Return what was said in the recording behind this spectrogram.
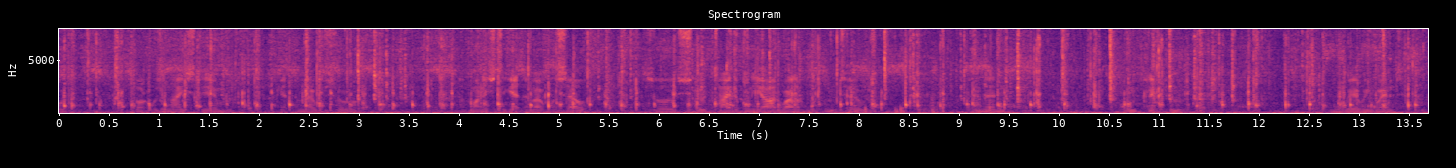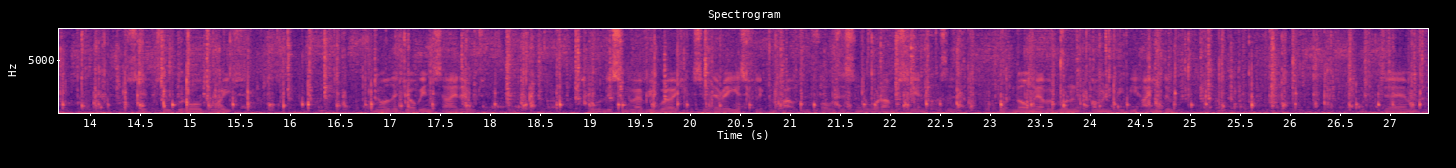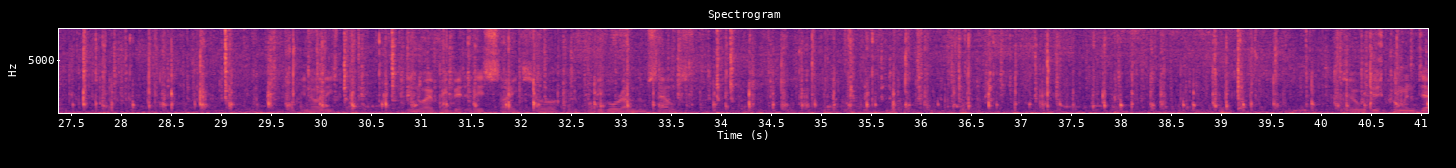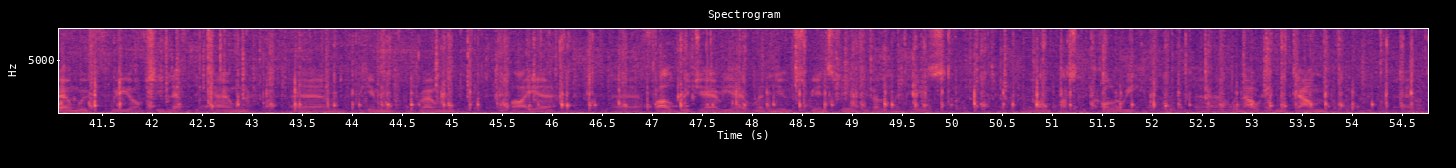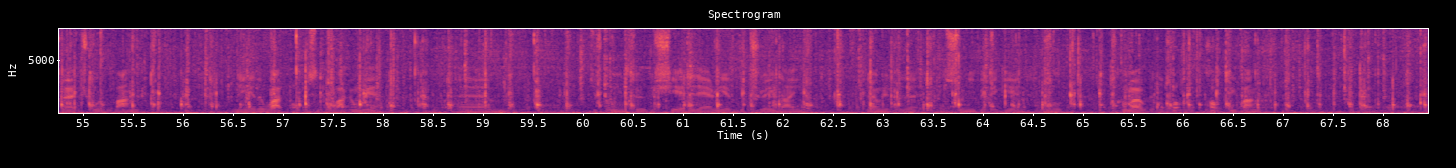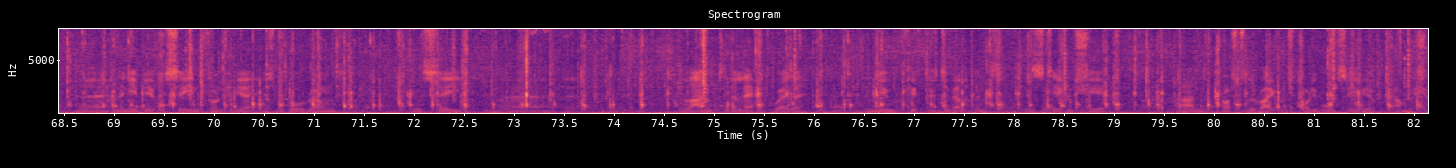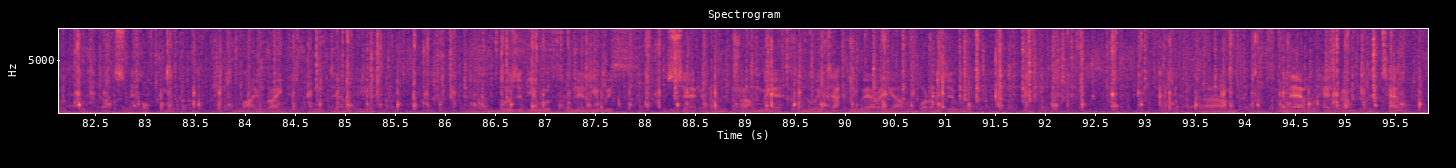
but I thought it was a nice day and we'd get them out. So I've managed to get them out myself. So they stood tied up in the yard while I put them to. And then unclipped them. And away we went. So two good old boys. Know the job inside out. So listen to every word. You can see their ears flicking backwards around via uh, uh, Falbridge area where the new Spainsfield development is, along past the colliery. Uh, we're now heading down uh, Birchwood Bank near the opposite the wagon wheel. Um, just coming through the shaded area of the tree line down into the, the sunny bit again. And we'll come out at the bottom of Poppy Bank. Uh, and then you'll be able to see in front of you as we go around, you'll see left where the, the new 50s development has taken shape and across to the right which you probably won't see here the camera shot but that's Poppy to my right is brought down here. Um, those of you who are familiar with the circuit on the tramway will know exactly where I am and what I'm doing. Um, and from there we'll head round to the town.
